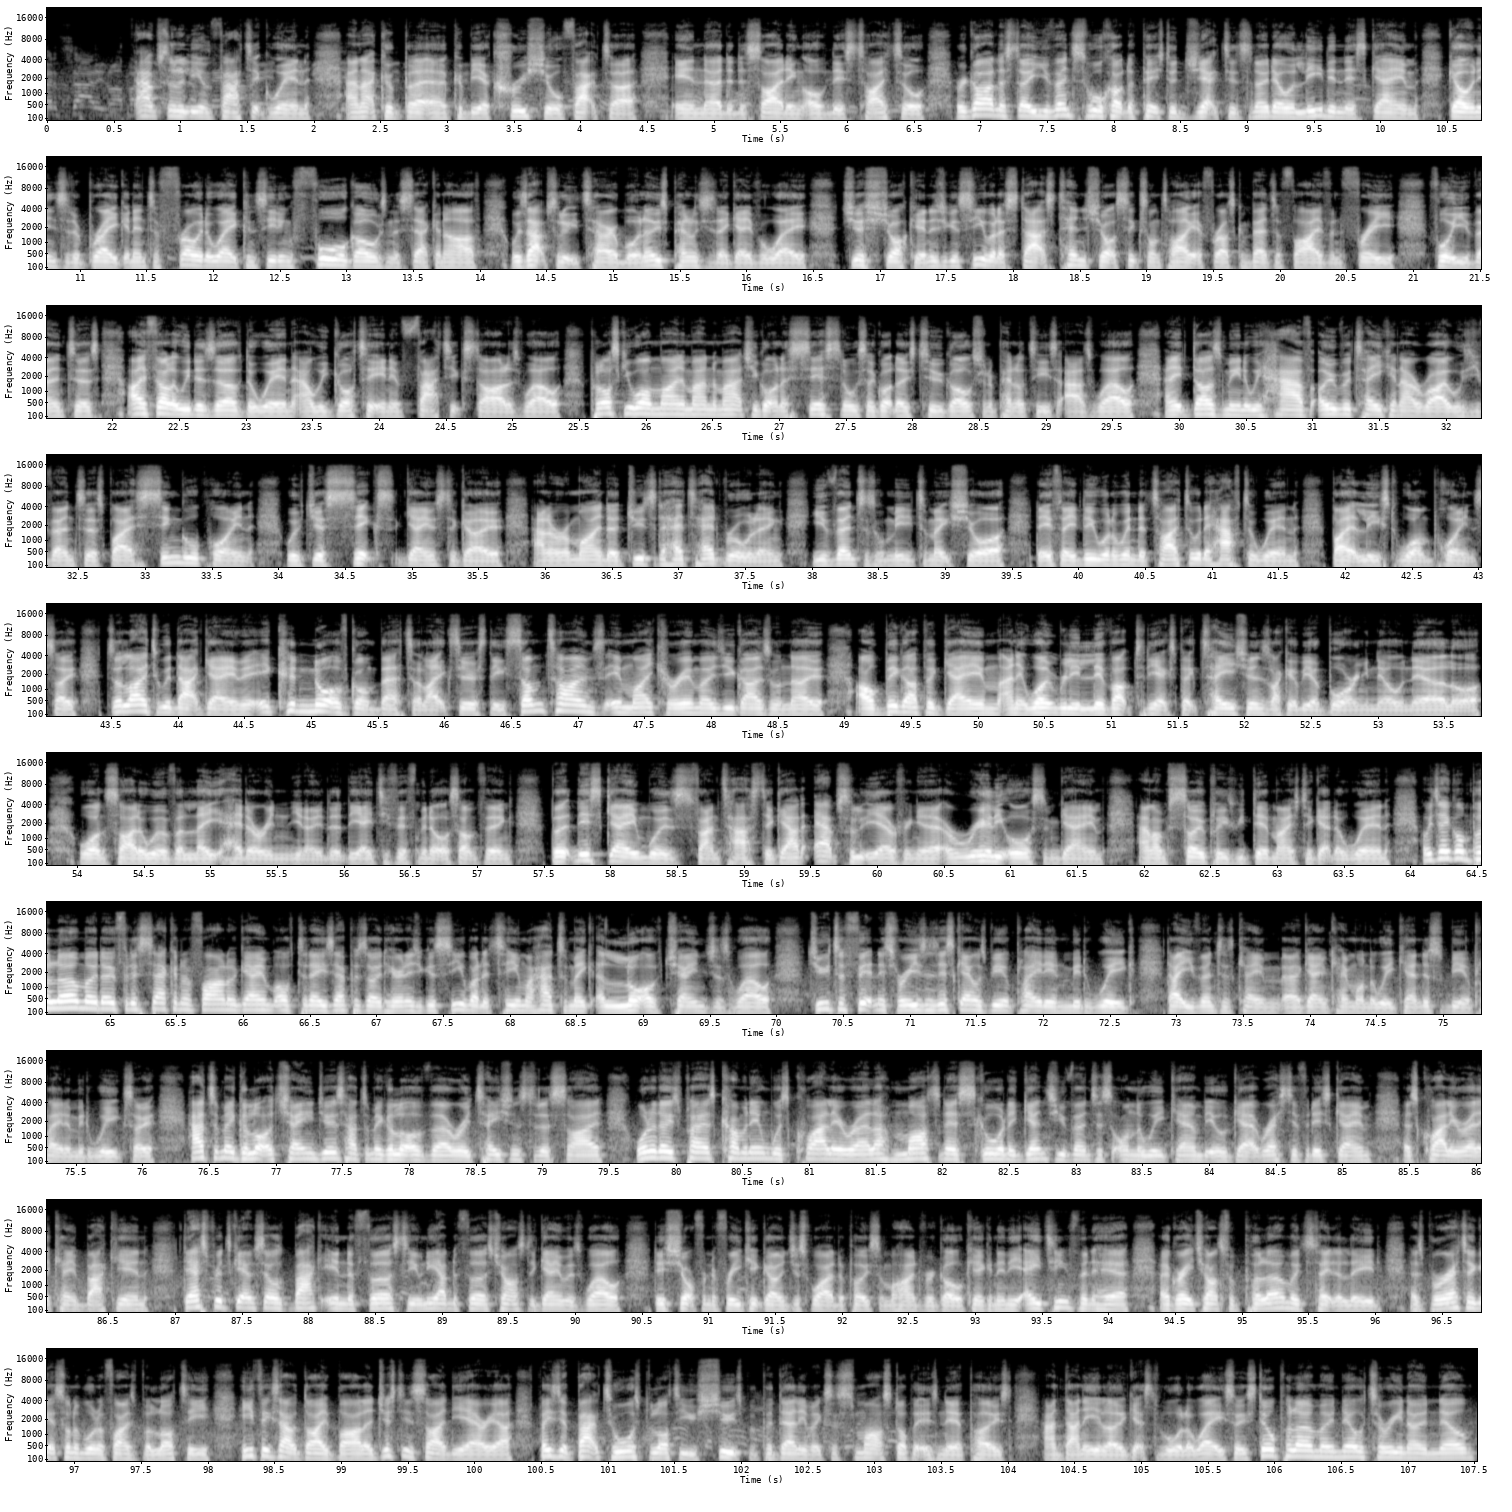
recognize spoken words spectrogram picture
absolutely emphatic win and that could uh, could be a crucial factor in uh, the deciding of this title. Regardless though Juventus walk up the pitch dejected to know they were leading this game going into the break and then to throw it away conceding four goals in the second half was absolutely terrible and those penalties they gave away just shocking. As you can see by the stats 10 shots 6 on target for us compared to 5 and 3 for Juventus. I felt that we deserved the win and we got it in emphatic style as well. Paloschi won minor man of the match he got an assist and also got those two goals from the penalties as well and it does mean we have overtaken our rivals Juventus by a single point with just six games to go. And a reminder, due to the head-to-head ruling, Juventus will need to make sure that if they do want to win the title, they have to win by at least one point. So delighted with that game. It, could not have gone better. Like seriously, sometimes in my career mode, you guys will know, I'll big up a game and it won't really live up to the expectations. Like it'll be a boring nil-nil or one side win with a late header in you know the, the 85th minute or something. But this game was fantastic. It had absolutely everything in it a really awesome game, and I'm so pleased we did manage to get the win. We take on Palermo, though, for the second and final game of today's episode here, and as you can see by the team, I had to make a lot of changes as well. Due to fitness reasons, this game was being played in midweek. That Juventus came, uh, game came on the weekend. This was being played in midweek, so had to make a lot of changes, had to make a lot of uh, rotations to the side. One of those players coming in was Quagliarella. Martinez scored against Juventus on the weekend, but he'll get rested for this game as Quagliarella came back in. Desperate to get himself back in the first team, and he had the first chance of the game as well. This shot from the free kick going just wide of the post and behind for a goal kick. And in the 18th minute here, a great chance for Palermo to take the lead as Barreto gets on the ball and finds Belotti. He picks out Dybala just inside the area, plays it back towards Belotti who shoots, but Padelli makes a smart stop at his near post and Danilo gets the ball away. So still Palermo nil, Torino nil.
